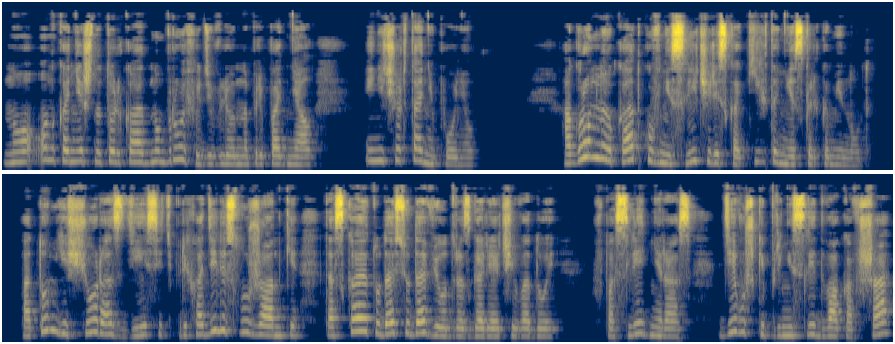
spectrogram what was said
Но он, конечно, только одну бровь удивленно приподнял и ни черта не понял. Огромную катку внесли через каких-то несколько минут. Потом еще раз десять приходили служанки, таская туда-сюда ведра с горячей водой. В последний раз девушки принесли два ковша,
